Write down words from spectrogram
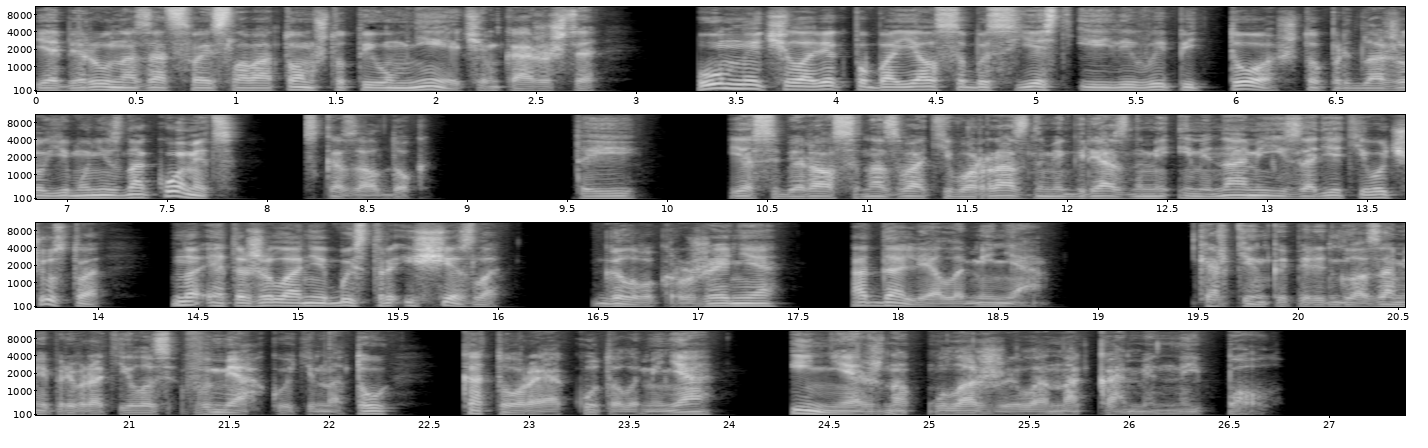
Я беру назад свои слова о том, что ты умнее, чем кажешься. Умный человек побоялся бы съесть или выпить то, что предложил ему незнакомец, сказал док. Ты... Я собирался назвать его разными грязными именами и задеть его чувства, но это желание быстро исчезло. Головокружение одолело меня. Картинка перед глазами превратилась в мягкую темноту, которая окутала меня и нежно уложила на каменный пол.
